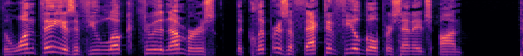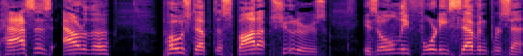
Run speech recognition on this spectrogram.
The one thing is, if you look through the numbers, the Clippers' effective field goal percentage on passes out of the post up to spot up shooters is only 47%.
